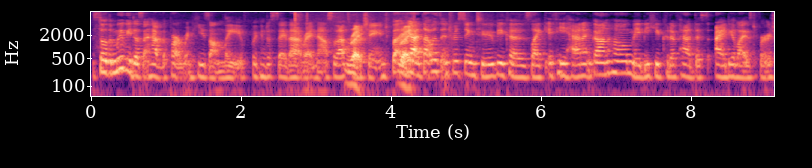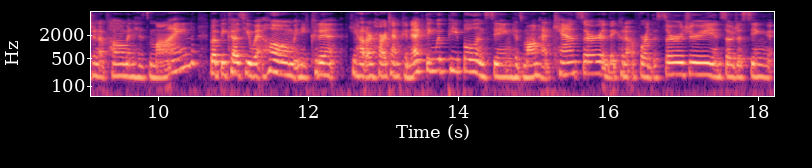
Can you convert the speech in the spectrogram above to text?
So the movie doesn't have the part when he's on leave. We can just say that right now. So that's Right. right. change. But Right. yeah, that was interesting too because like if he hadn't gone home, maybe he could have had this idealized version of home in his mind. But because he went home and he couldn't, he had a hard time connecting with people and seeing his mom had cancer and they couldn't afford the surgery, and so just seeing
